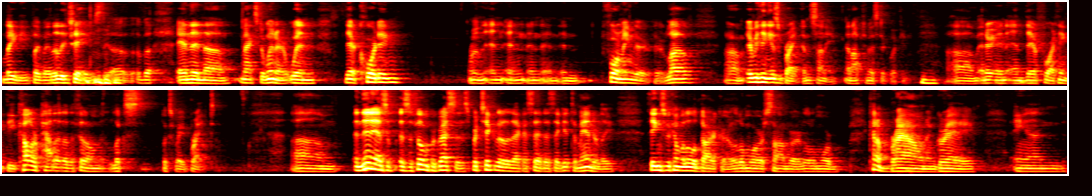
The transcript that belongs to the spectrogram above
lady played by Lily James, uh, and then uh, Max de Winter when they're courting and and and and, and forming their, their love. Um, everything is bright and sunny and optimistic looking, mm-hmm. um, and, and and therefore I think the color palette of the film looks looks very bright. Um, and then as as the film progresses, particularly like I said, as they get to Manderley, things become a little darker, a little more somber, a little more kind of brown and gray, and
